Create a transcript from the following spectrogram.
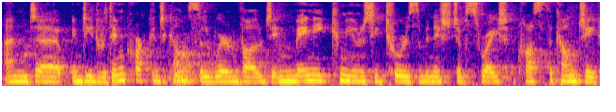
and uh, indeed within Cork County Council, we're involved in many community tourism initiatives right across the county,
